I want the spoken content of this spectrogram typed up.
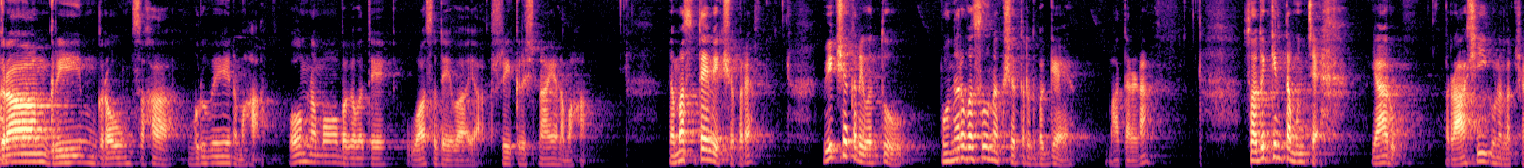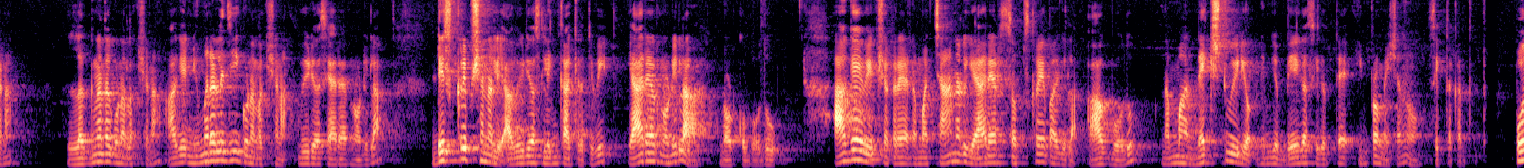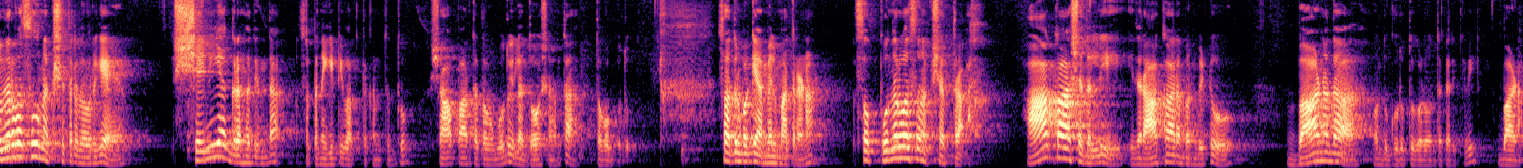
Gram ಗ್ರೀಂ ಗ್ರೌಂ ಸಹ ಗುರುವೇ ನಮಃ ಓಂ ನಮೋ ಭಗವತೆ ವಾಸುದೇವಾಯ ಶ್ರೀಕೃಷ್ಣಾಯ ನಮಃ ನಮಸ್ತೆ ವೀಕ್ಷಕರೇ ವೀಕ್ಷಕರಿವತ್ತು ಪುನರ್ವಸು ನಕ್ಷತ್ರದ ಬಗ್ಗೆ ಮಾತಾಡೋಣ. ಸೊ ಅದಕ್ಕಿಂತ ಮುಂಚೆ ಯಾರು? ರಾಶಿ ಗುಣಲಕ್ಷಣ, ಲಗ್ನದ ಗುಣಲಕ್ಷಣ, ಹಾಗೆ ನ್ಯೂಮರಾಲಜಿ ಗುಣಲಕ್ಷಣ ವೀಡಿಯೋಸ್ ಯಾರ್ಯಾರು ನೋಡಿಲ್ಲ? ಡಿಸ್ಕ್ರಿಪ್ಷನಲ್ಲಿ ಆ ವೀಡಿಯೋಸ್ ಲಿಂಕ್ ಹಾಕಿರ್ತೀವಿ. ಯಾರ್ಯಾರು ನೋಡಿಲ್ಲ ನೋಡ್ಕೋಬೋದು. ಹಾಗೆ ವೀಕ್ಷಕರೇ, ನಮ್ಮ ಚಾನಲ್ಗೆ ಯಾರ್ಯಾರು ಸಬ್ಸ್ಕ್ರೈಬ್ ಆಗಿಲ್ಲ, ಆಗ್ಬೋದು. ನಮ್ಮ ನೆಕ್ಸ್ಟ್ ವಿಡಿಯೋ ನಿಮಗೆ ಬೇಗ ಸಿಗುತ್ತೆ ಇನ್ಫಾರ್ಮೇಷನ್ನು ಸಿಗ್ತಕ್ಕಂಥದ್ದು. ಪುನರ್ವಸು ನಕ್ಷತ್ರದವರಿಗೆ ಶನಿಯ ಗ್ರಹದಿಂದ ಸ್ವಲ್ಪ ನೆಗೆಟಿವ್ ಆಗ್ತಕ್ಕಂಥದ್ದು. ಶಾಪ ಅಂತ ತೊಗೋಬೋದು, ಇಲ್ಲ ದೋಷ ಅಂತ ತೊಗೋಬೋದು. ಸೊ ಅದ್ರ ಬಗ್ಗೆ ಆಮೇಲೆ ಮಾತಾಡೋಣ. ಸೊ ಪುನರ್ವಸು ನಕ್ಷತ್ರ ಆಕಾಶದಲ್ಲಿ ಇದರ ಆಕಾರ ಬಂದ್ಬಿಟ್ಟು ಬಾಣದ ಒಂದು ಗುರುತುಗಳು ಅಂತ ಕರಿತೀವಿ, ಬಾಣ.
